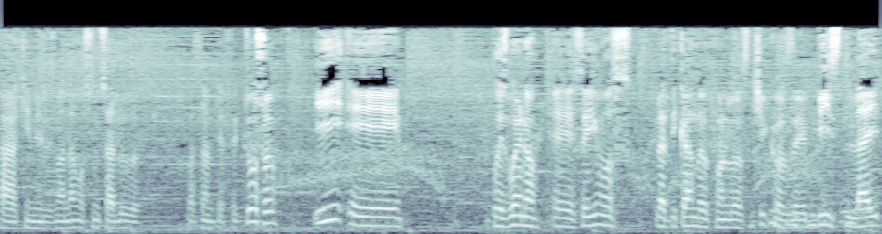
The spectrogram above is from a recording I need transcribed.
a quienes les mandamos un saludo bastante afectuoso. Y eh, pues bueno, eh, seguimos platicando con los chicos de Beast Light,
